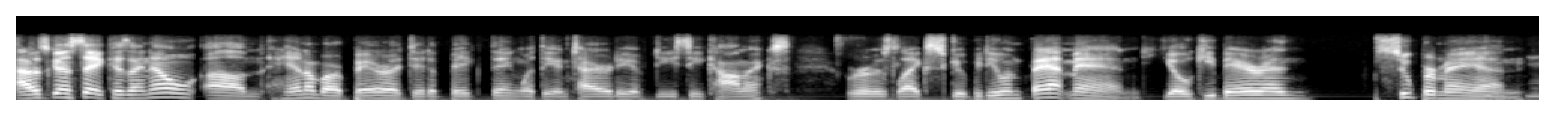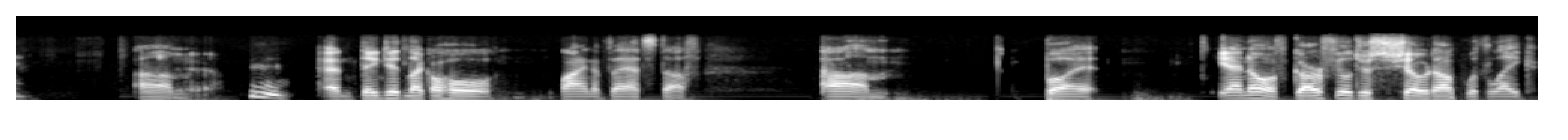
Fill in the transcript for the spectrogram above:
I was gonna say because I know um, Hanna Barbera did a big thing with the entirety of DC Comics, where it was like Scooby Doo and Batman, Yogi Bear and Superman, Mhm. um, Hmm. and they did like a whole line of that stuff. Um, but yeah, no, if Garfield just showed up with like,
